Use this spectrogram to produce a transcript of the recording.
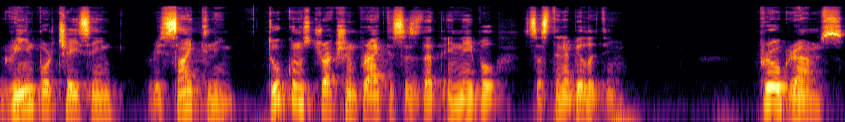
green purchasing, recycling, to construction practices that enable sustainability. Programs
